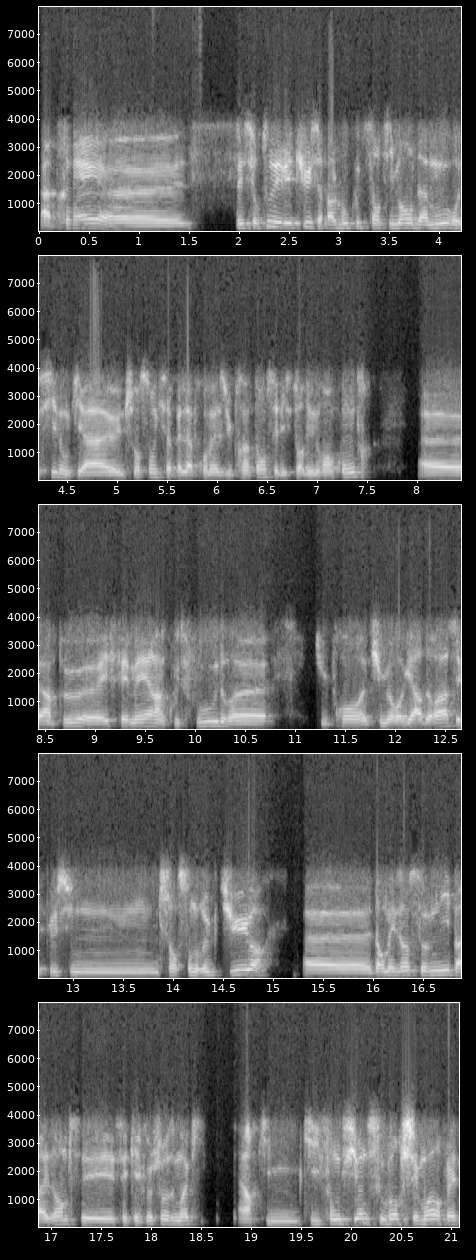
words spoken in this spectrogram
Après, euh, c'est surtout des vécus, ça parle beaucoup de sentiments, d'amour aussi. Donc il y a une chanson qui s'appelle La promesse du printemps, c'est l'histoire d'une rencontre, euh, un peu euh, éphémère, un coup de foudre. euh, tu prends, tu me regarderas, c'est plus une, une chanson de rupture. Euh, dans mes insomnies, par exemple, c'est c'est quelque chose moi qui, alors qui, qui fonctionne souvent chez moi en fait.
